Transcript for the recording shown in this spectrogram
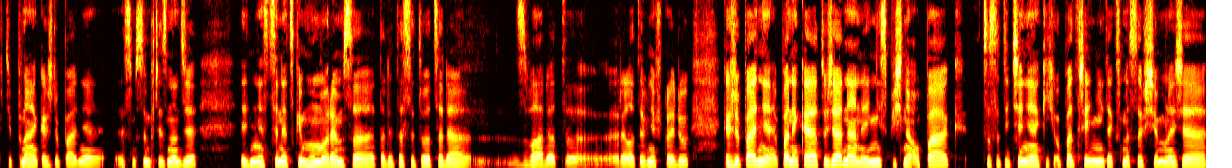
vtipné. Každopádně musím přiznat, že jedině s cynickým humorem se tady ta situace dá zvládat eh, relativně v klidu. Každopádně panika tu žádná není, spíš naopak co se týče nějakých opatření, tak jsme se všimli, že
